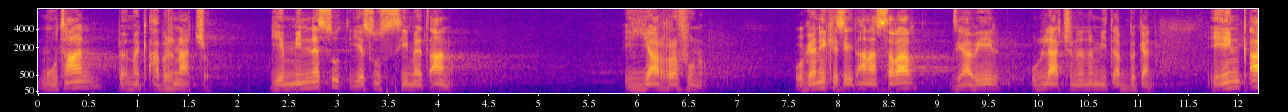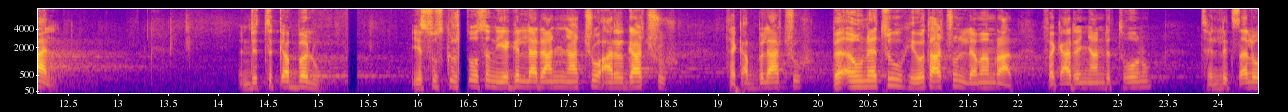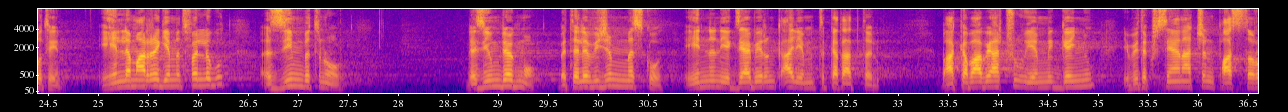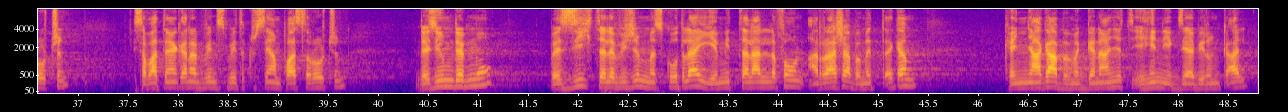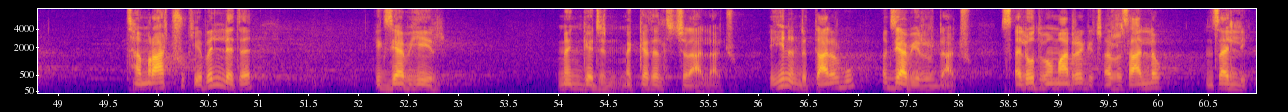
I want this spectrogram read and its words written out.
ሙታን በመቃብር ናቸው። የሚነሱት ኢየሱስ ሲመጣ ነው። እያረፉ ነው። ወገኔ ከሰይጣን አሰራር እግዚአብሔር ሁላችንንም ይጠብቀን። ይህን ቃል እንድትቀበሉ ኢየሱስ ክርስቶስን የግል አዳኛችሁ አድርጋችሁ ተቀብላችሁ በእውነቱ ሕይወታችሁን ለመምራት ፈቃደኛ እንድትሆኑ ትልቅ ጸሎቴ ነው። ይህን ለማድረግ የምትፈልጉት እዚህም ብትኖሩ እንደዚሁም ደግሞ በቴሌቪዥን መስኮት ይህንን የእግዚአብሔርን ቃል የምትከታተሉ በአካባቢያችሁ የሚገኙ የቤተ ክርስቲያናችን ፓስተሮችን የሰባተኛ ቀን አድቬንቲስት ቤተ ክርስቲያን ፓስተሮችን እንደዚሁም ደግሞ በዚህ ቴሌቪዥን መስኮት ላይ የሚተላለፈውን አድራሻ በመጠቀም ከእኛ ጋር በመገናኘት ይህን የእግዚአብሔርን ቃል ተምራችሁ የበለጠ የእግዚአብሔር መንገድን መከተል ትችላላችሁ። ይህን እንድታደርጉ እግዚአብሔር እርዳችሁ። ጸሎት በማድረግ እጨርሳለሁ። እንጸልይ።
